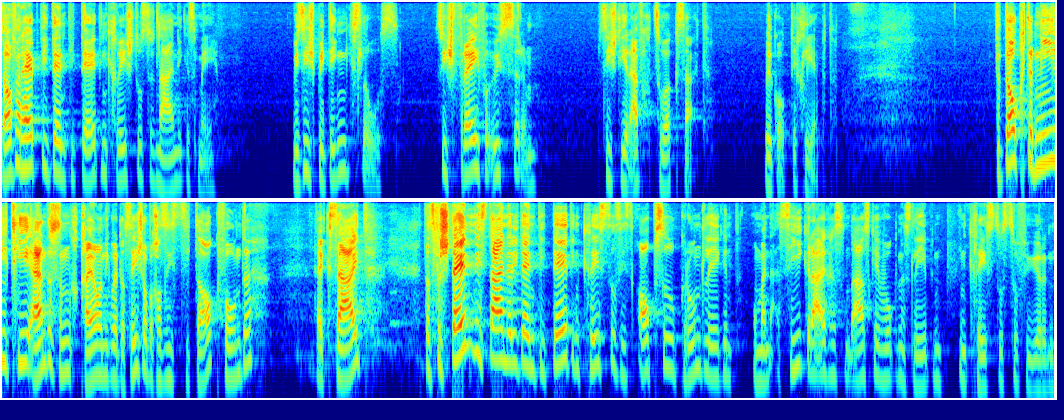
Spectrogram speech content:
Da verhebt die Identität in Christus um einiges mehr. Weil sie ist bedingungslos. Sie ist frei von Äußerem. Sie ist dir einfach zugesagt, weil Gott dich liebt. Der Dr. Neil T. Anderson, keine Ahnung, wer das ist, aber ich habe sein Zitat gefunden, hat gesagt, das Verständnis deiner Identität in Christus ist absolut grundlegend, um ein siegreiches und ausgewogenes Leben in Christus zu führen.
